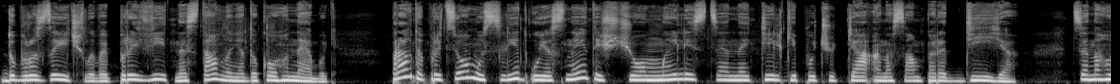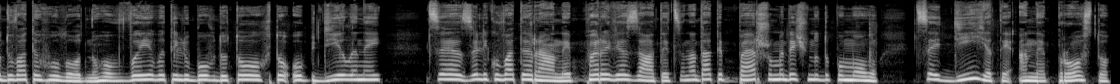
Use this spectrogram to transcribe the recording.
доброзичливе, привітне ставлення до кого-небудь. Правда, при цьому слід уяснити, що милість це не тільки почуття, а насамперед дія. Це нагодувати голодного, виявити любов до того, хто обділений це залікувати рани, перев'язати, це надати першу медичну допомогу, це діяти, а не просто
